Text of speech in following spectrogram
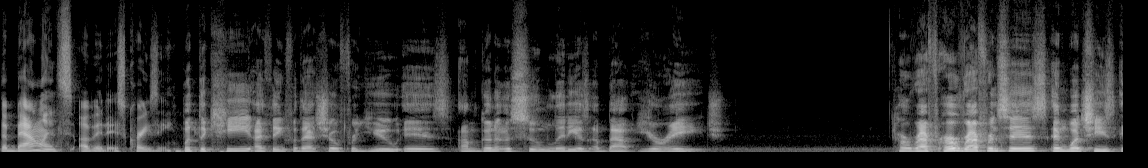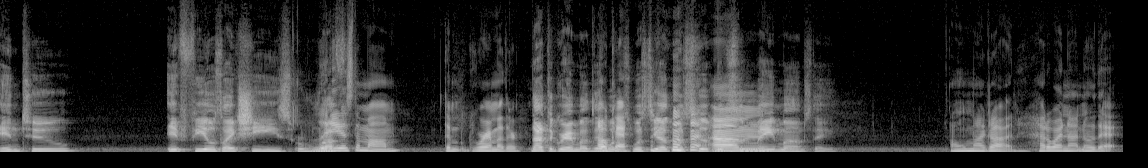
The balance of it is crazy. but the key I think for that show for you is I'm gonna assume Lydia's about your age. Her ref her references and what she's into, it feels like she's rough. Lydia's the mom, the grandmother. not the grandmother. Okay. What's, what's the other? What's the, what's the Um, main mom's name? Oh my God. How do I not know that?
